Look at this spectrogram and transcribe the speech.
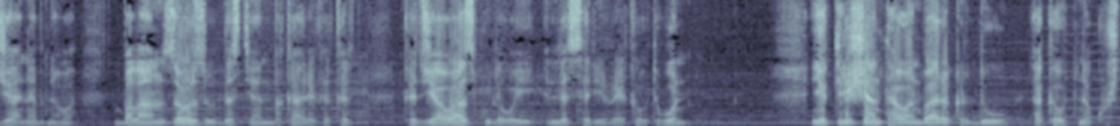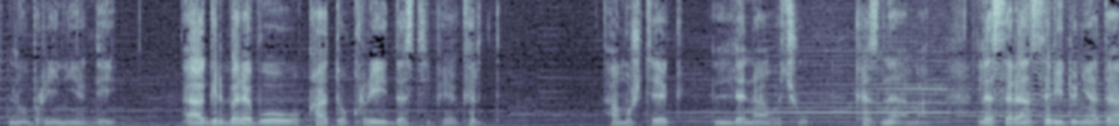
جیا نەبنەوە، بەڵام زۆر زوو دەستیان بە کارێکە کرد کە جیاواز بوو لەوەی لەسەری رێکەوتبوون. یەکتریشیان تاوانبارە کرد و ئەکەوتنە کوشتن و بڕینی یەکدی. ئاگر بەرەبووە و قاتوقڕی دەستی پێ کرد. هەموو شتێک لەناوەچوو، کەس نەما. لە سەرانسەری دنیادا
